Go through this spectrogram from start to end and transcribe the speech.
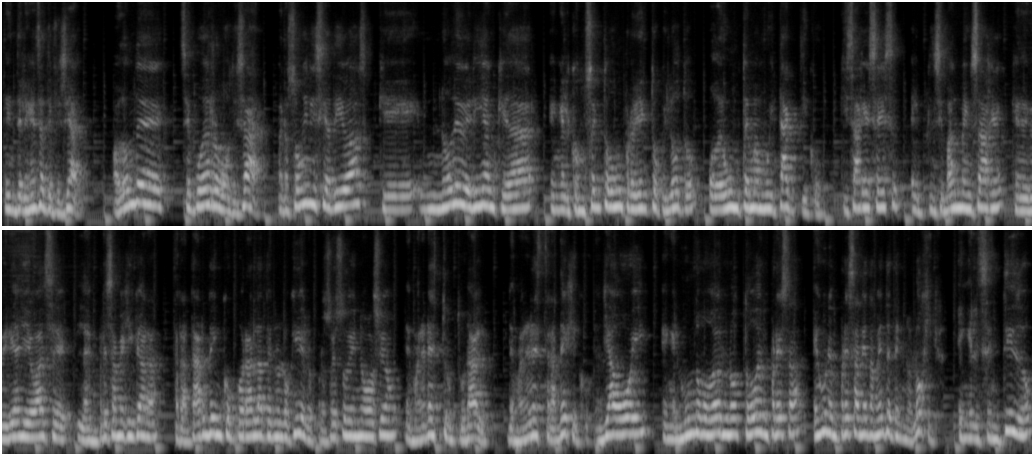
de inteligencia artificial? ¿A dónde se puede robotizar? Pero son iniciativas que no deberían quedar en el concepto de un proyecto piloto o de un tema muy táctico. Quizás ese es el principal mensaje que debería llevarse la empresa mexicana, tratar de incorporar la tecnología en los procesos de innovación de manera estructural, de manera estratégica. Ya hoy, en el mundo moderno, toda empresa es una empresa netamente tecnológica, en el sentido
